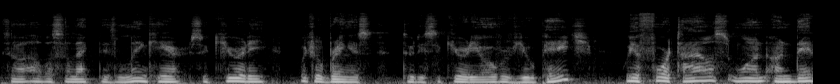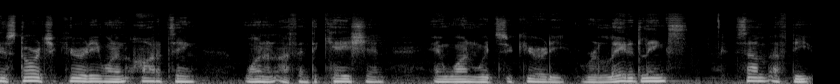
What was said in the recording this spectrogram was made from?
So I will select this link here, security, which will bring us to the security overview page. We have four tiles, one on data storage security, one on auditing, one on authentication, and one with security related links. Some of the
